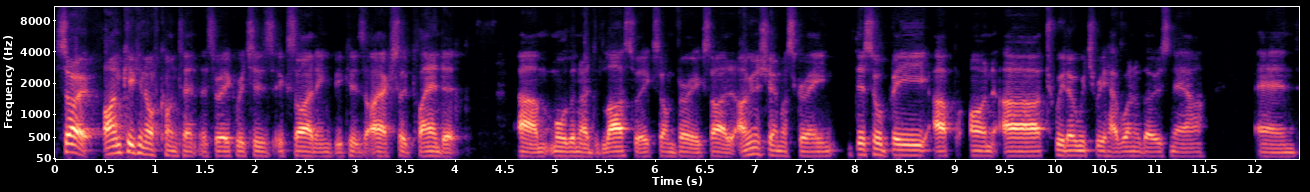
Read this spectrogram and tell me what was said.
So I'm kicking off content this week, which is exciting because I actually planned it um, more than I did last week. So I'm very excited. I'm going to share my screen. This will be up on our Twitter, which we have one of those now, and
